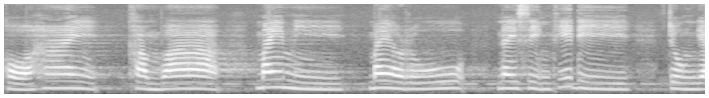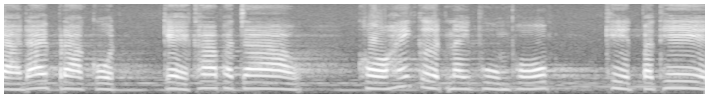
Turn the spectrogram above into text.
ขอให้คำว่า ไม่มีไม่รู้ ในสิ่งที่ดี จงอย่าได้ปรากฏ แก่ข้าพเจ้า ขอให้เกิดในภูมิภพ เขตประเทศ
